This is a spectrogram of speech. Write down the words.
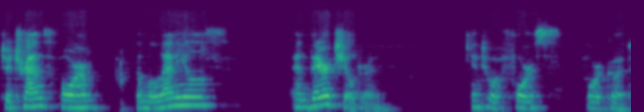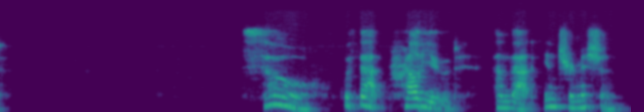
to transform the millennials and their children into a force for good. So, with that prelude and that intermission,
